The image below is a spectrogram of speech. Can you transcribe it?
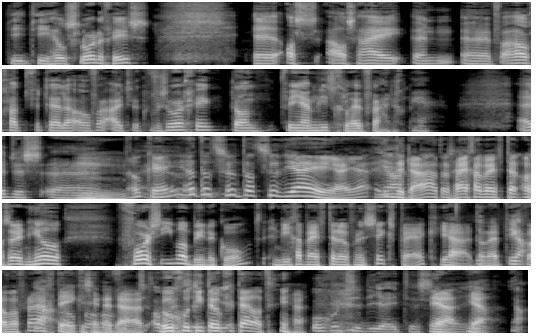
die, die heel slordig is. Eh, als, als hij een eh, verhaal gaat vertellen over uiterlijke verzorging, dan vind je hem niet geloofwaardig meer. Hè, dus, eh, Hmm, Oké, eh, ja, dat is, dat is, ja, ja, ja, inderdaad. Als hij gaat mij vertellen, als er een heel fors iemand binnenkomt en die gaat mij vertellen over een sixpack, ja, dan heb ik Ja, wel mijn vraagtekens over inderdaad. over Hoe goed hij het ook vertelt. Ja. hoe goed zijn dieet is. Ja, Eh, ja. ja,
